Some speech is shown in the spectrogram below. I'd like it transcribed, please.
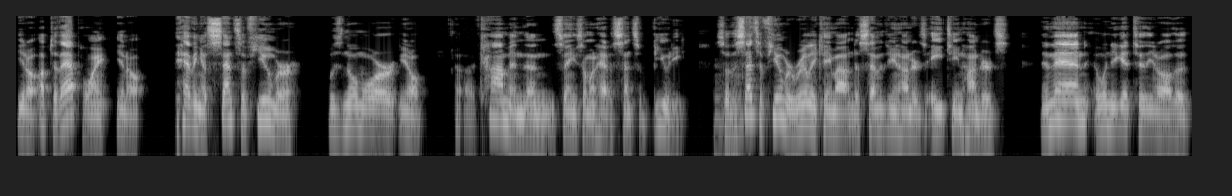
you know, up to that point, you know, having a sense of humor was no more, you know, uh, common than saying someone had a sense of beauty. So the Mhm. sense of humor really came out in the 1700s, 1800s. And then when you get to, you know, the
